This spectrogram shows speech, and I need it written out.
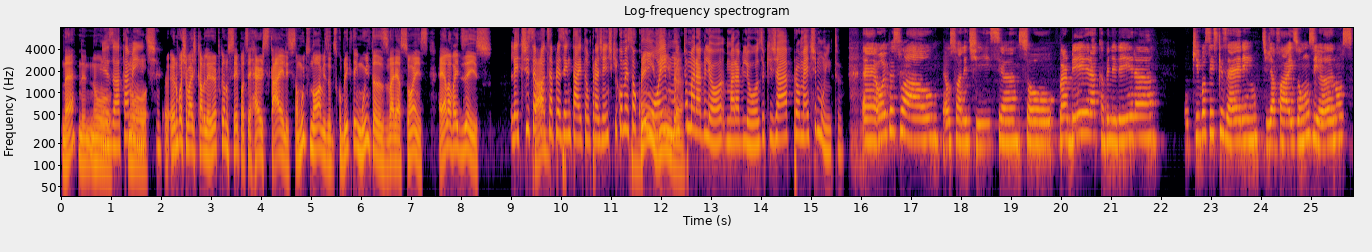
né, no, Exatamente. eu não vou chamar de cabeleireiro porque eu não sei, pode ser hairstylist, são muitos nomes, eu descobri que tem muitas variações. Ela vai dizer isso. Letícia Tá. pode se apresentar então pra gente, que começou com um oi muito maravilhoso, maravilhoso, que já promete muito. É, Oi, pessoal. Eu sou a Letícia. Sou barbeira, cabeleireira, o que vocês quiserem. Já faz 11 anos.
